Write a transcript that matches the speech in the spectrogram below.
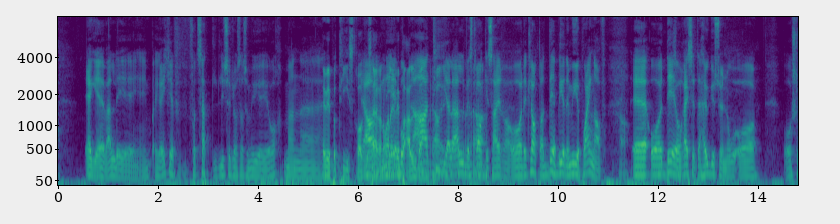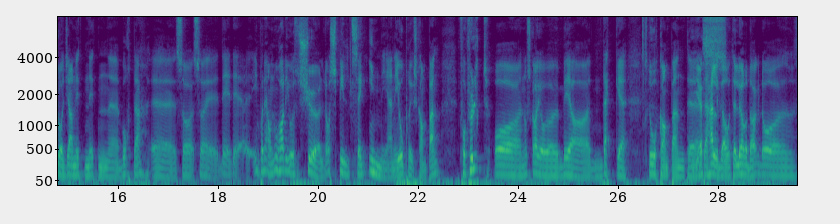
Jeg er veldig Jeg har ikke fått sett Lysekloster så mye i år, men eh, Er vi på ti strake seire nå, eller er vi på elleve? Ja, ti eller elleve strake seire. Og det er klart at det blir det mye poeng av. Eh, og det å reise til Haugesund nå og, og slå Jan 1919 eh, borte, eh, så, så er det, det er imponerende. Nå har de jo sjøl spilt seg inn igjen i opprykkskampen for fullt. Og nå skal jo Bea dekke storkampen til, Yes. til helga og til lørdag. Da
